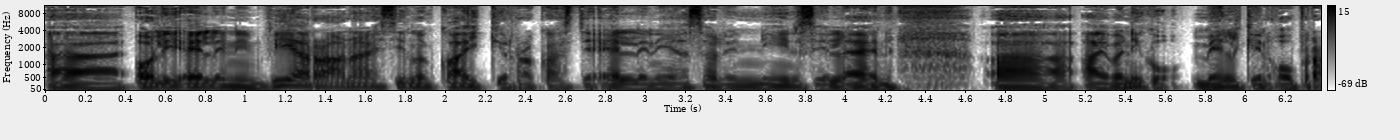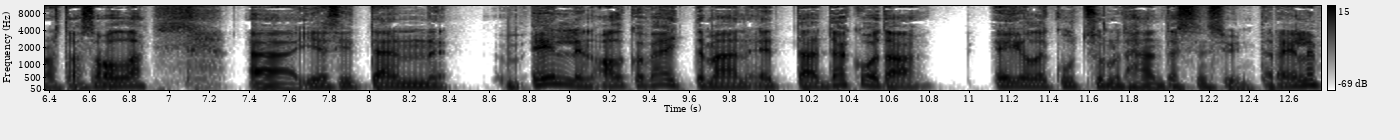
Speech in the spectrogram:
ää, oli Ellenin vieraana ja silloin kaikki rakasti Elleniä. Se oli niin silleen ää, aivan niin kuin melkein opera-tasolla. Ää, ja sitten Ellen alkoi väittämään, että Dakota ei ole kutsunut häntä sen synttäreille.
